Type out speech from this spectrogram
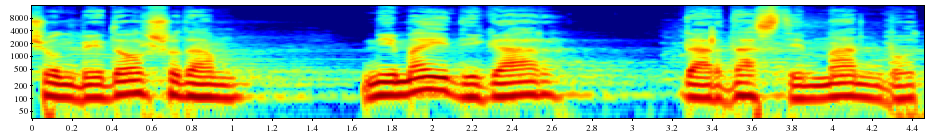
чун бедор шудам нимаи дигар дар дасти ман буд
